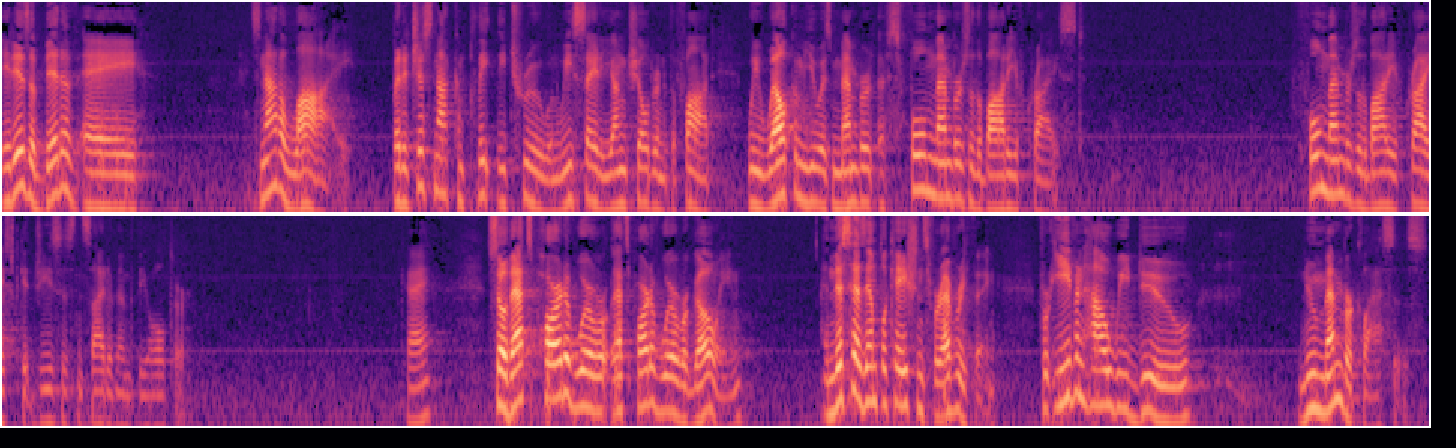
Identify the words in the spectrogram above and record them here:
it is a bit of a, it's not a lie, but it's just not completely true when we say to young children at the font, we welcome you as members, as full members of the body of Christ. Full members of the body of Christ get Jesus inside of them at the altar. Okay? So that's part of where we're, that's part of where we're going. And this has implications for everything, for even how we do new member classes.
